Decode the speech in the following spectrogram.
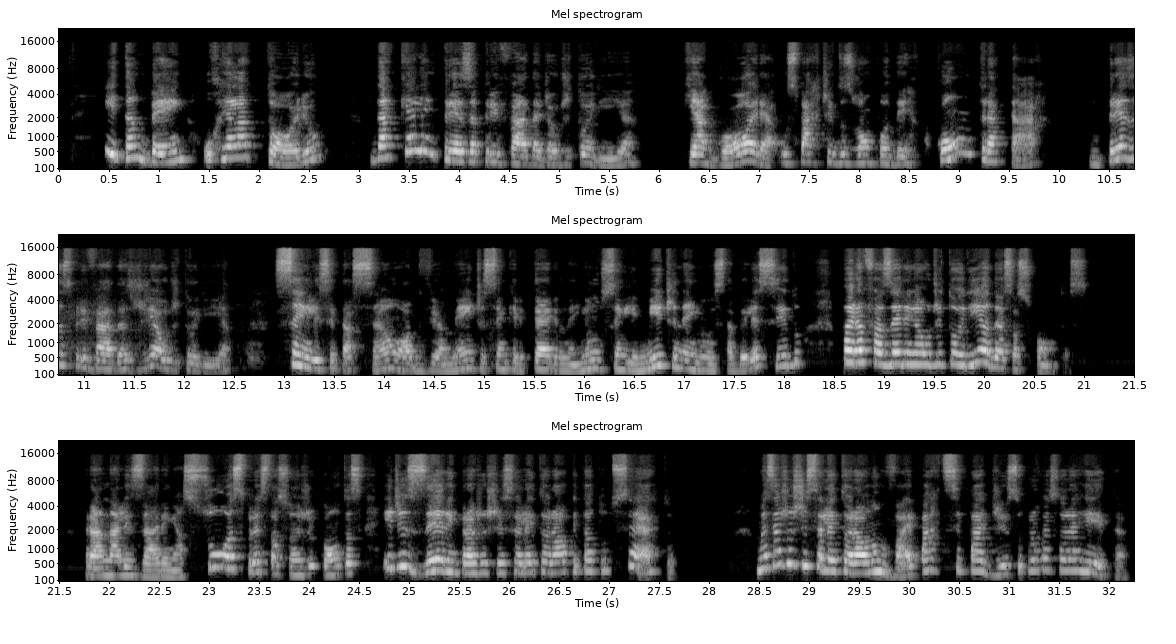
e também o relatório daquela empresa privada de auditoria, que agora os partidos vão poder contratar empresas privadas de auditoria, sem licitação, obviamente, sem critério nenhum, sem limite nenhum estabelecido, para fazerem auditoria dessas contas, para analisarem as suas prestações de contas e dizerem para a Justiça Eleitoral que está tudo certo. Mas a Justiça Eleitoral não vai participar disso, professora Rita.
